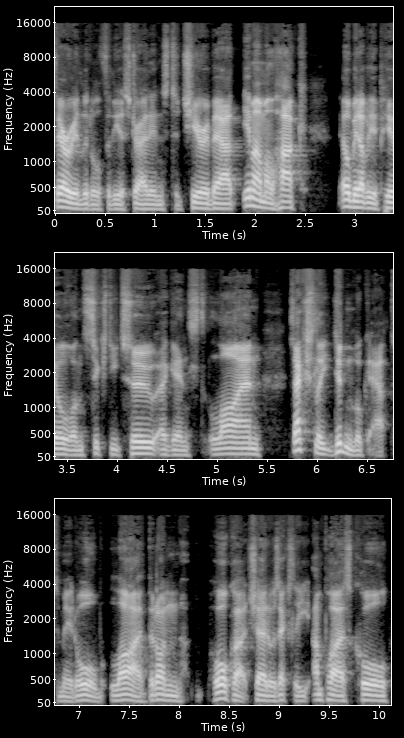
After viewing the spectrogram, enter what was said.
very little for the Australians to cheer about. Imam-ul-Haq, LBW appeal on 62 against Lyon. It actually didn't look out to me at all live, but on Hawkeye showed it was actually umpire's call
